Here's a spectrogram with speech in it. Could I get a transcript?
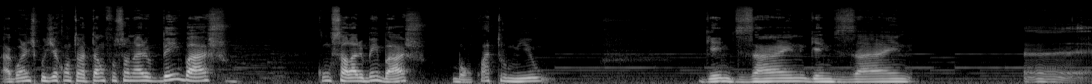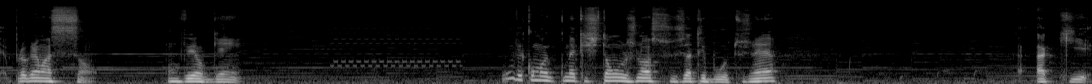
Agora a gente podia contratar um funcionário bem baixo, com um salário bem baixo. Bom, 4 mil. Game design, game design. Uh, programação. Vamos ver alguém. Vamos ver como, como é que estão os nossos atributos, né? Aqui,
